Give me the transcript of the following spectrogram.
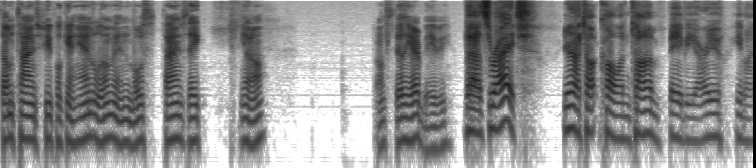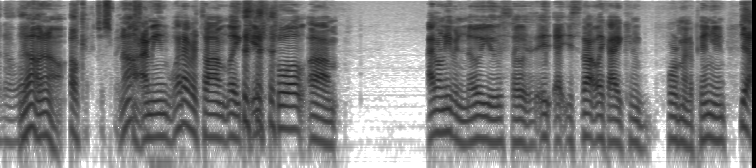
Sometimes people can handle them, and most times they, you know. I'm still here, baby. That's right. You're not ta- calling Tom baby, are you? He might not. Like no, that. no. Okay, just make No, I mean whatever, Tom. Like it's cool. Um, I don't even know you, so it, it's not like I can form an opinion. Yeah.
